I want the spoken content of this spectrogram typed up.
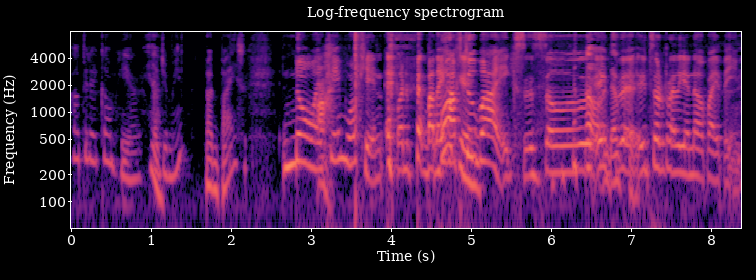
How did I come here? Yeah. What do you mean? By bicycle? No, I Ah. came walking, But but, I have two bikes, so Oh, it's, okay. uh, it's already enough. I think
